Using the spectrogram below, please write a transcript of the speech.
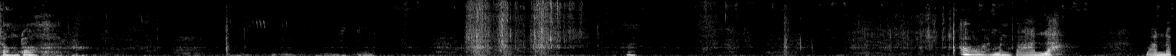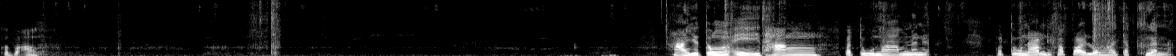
สองดอก มันบานละบานแล้วก็บเอาหาอยู่ตรงไอ้ทางประตูน้ำนั่นเนี่ย ประตูน้ำที่เขาปล่อยลงมาจากเขื่อนอะ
